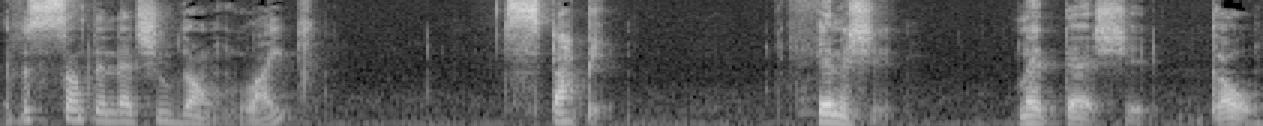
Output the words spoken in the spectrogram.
If it's something that you don't like, stop it. Finish it. Let that shit go.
